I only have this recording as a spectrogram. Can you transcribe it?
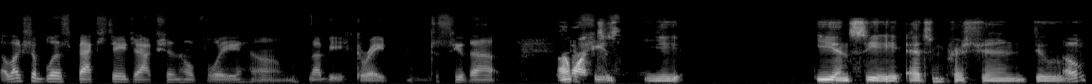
Alexa Bliss backstage action. Hopefully, um, that'd be great to see that. I want to see ENC, Edge and Christian do Okay,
